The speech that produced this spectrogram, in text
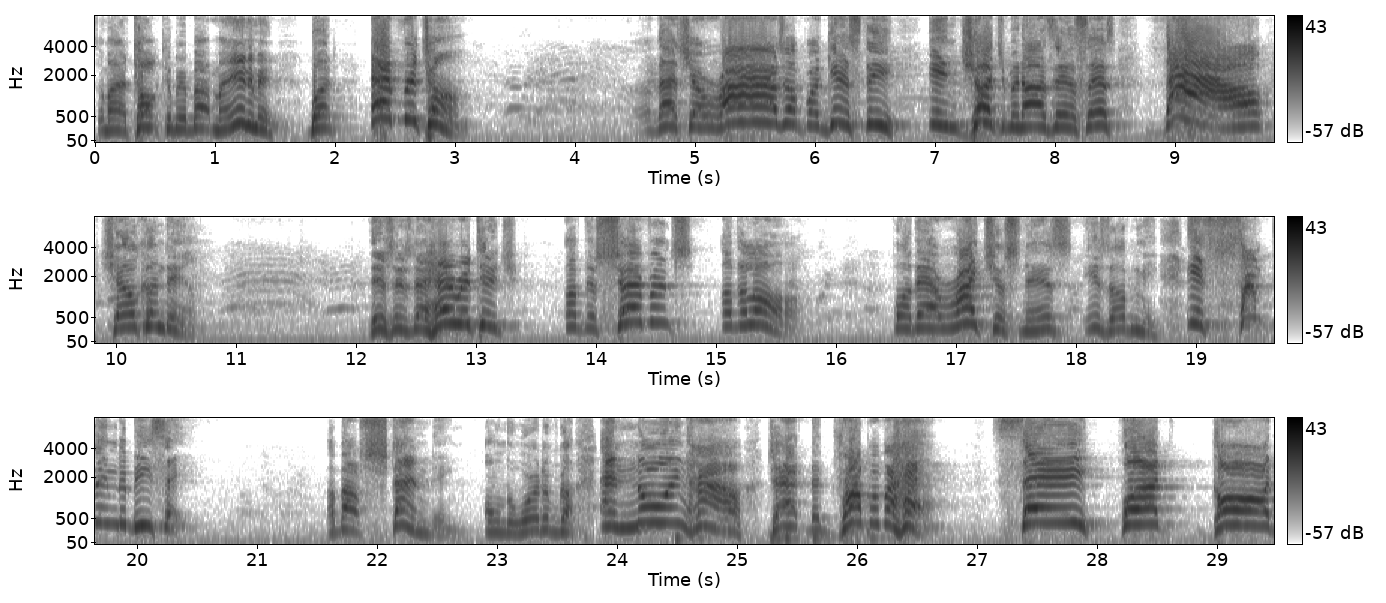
Somebody talk to me about my enemy, but every tongue that shall rise up against thee in judgment, Isaiah says, thou shall condemn. This is the heritage of the servants of the Lord, for their righteousness is of me. It's something to be said about standing on the Word of God and knowing how to, at the drop of a hat, say what God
